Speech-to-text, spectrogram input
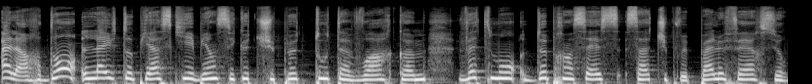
Alors, dans Livetopia, ce qui est bien, c'est que tu peux tout avoir comme vêtements de princesse. Ça, tu pouvais pas le faire sur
